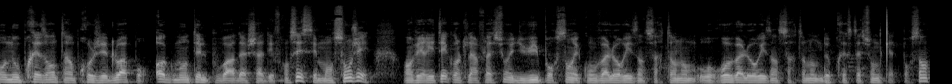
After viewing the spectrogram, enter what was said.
on nous présente un projet de loi pour augmenter le pouvoir d'achat des Français, c'est mensonger. En vérité, quand l'inflation est de 8% et qu'on valorise un certain nombre, ou revalorise un certain nombre de prestations de 4%,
